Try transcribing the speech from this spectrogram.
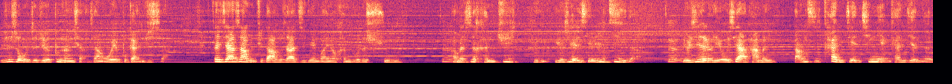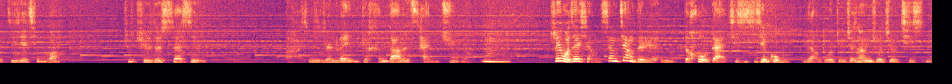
有些时候我就觉得不能想象，我也不敢去想。再加上你去大屠杀纪念馆有很多的书，他们是很具很有些人写日记的，对有些人留下他们当时看见亲眼看见的这些情况，就觉得实在是啊，这是人类一个很大的惨剧哦。嗯所以我在想，像这样的人的后代，其实时间过不了多久，就像你说只有七十年，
